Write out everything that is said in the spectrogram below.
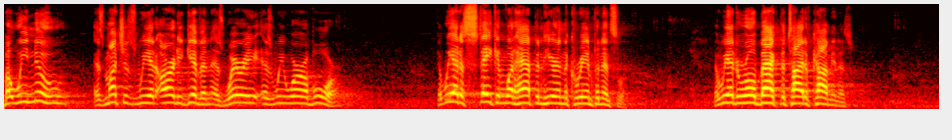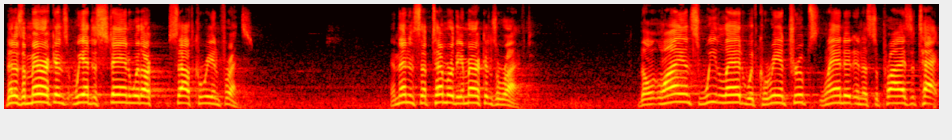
But we knew, as much as we had already given, as wary as we were of war, that we had a stake in what happened here in the Korean Peninsula that we had to roll back the tide of communism. That as Americans, we had to stand with our South Korean friends. And then in September, the Americans arrived. The alliance we led with Korean troops landed in a surprise attack.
